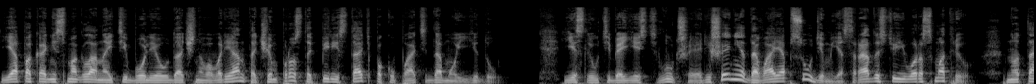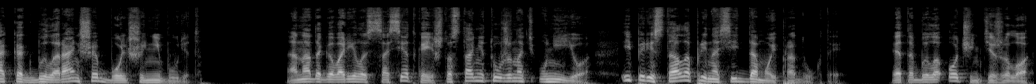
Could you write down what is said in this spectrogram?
Я пока не смогла найти более удачного варианта, чем просто перестать покупать домой еду. Если у тебя есть лучшее решение, давай обсудим, я с радостью его рассмотрю. Но так, как было раньше, больше не будет. Она договорилась с соседкой, что станет ужинать у нее, и перестала приносить домой продукты. Это было очень тяжело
